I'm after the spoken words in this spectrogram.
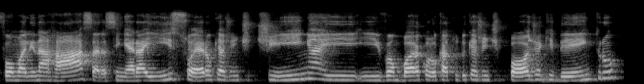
Fomos ali na raça, era assim, era isso, era o que a gente tinha e, e vamos embora colocar tudo que a gente pode aqui dentro.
